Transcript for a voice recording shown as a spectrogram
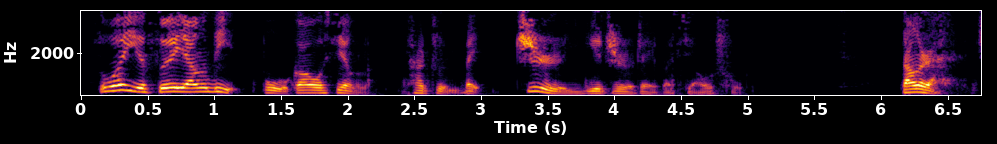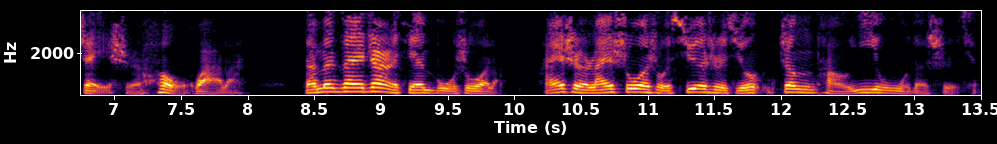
所以隋炀帝不高兴了，他准备治一治这个小楚。当然这是后话了，咱们在这儿先不说了，还是来说说薛世雄征讨伊吾的事情。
